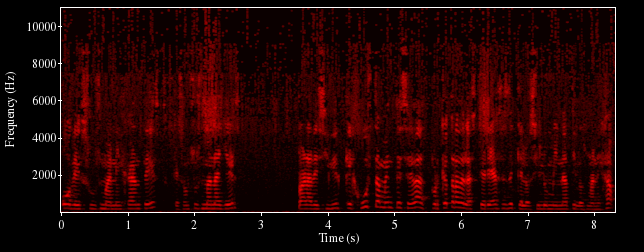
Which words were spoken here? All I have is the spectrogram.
o de sus manejantes, que son sus managers, para decidir que justamente se da? Porque otra de las teorías es de que los Illuminati los manejaban.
